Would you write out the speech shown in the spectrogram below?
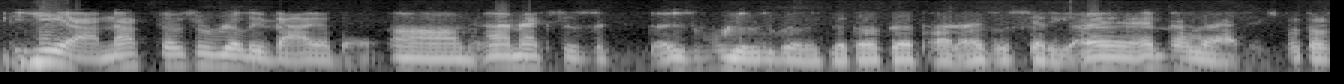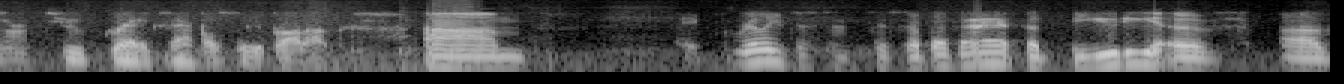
Yeah, and that, those are really valuable. Um, Amex is is really really good. They're a great partner as a Citi, and, and others, but those are two great examples that you brought up. Um, really, just to, to simplify it, the beauty of of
